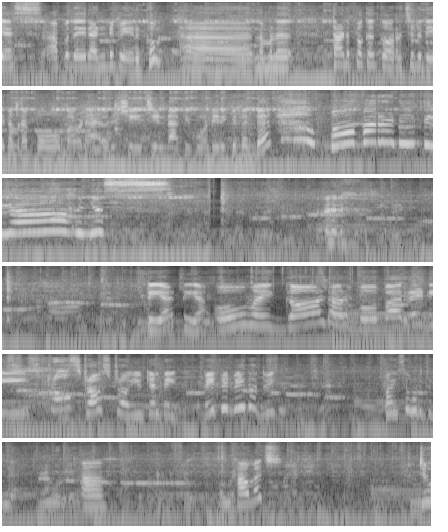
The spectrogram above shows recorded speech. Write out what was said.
യെസ് അപ്പോൾ ദേ രണ്ട് പേർക്കും നമ്മൾ തണുപ്പൊക്കെ കുറച്ചിട്ട് ദേ നമ്മുടെ ബോബ് അവിടെ ഒരു ചേച്ചി ഉണ്ടാക്കിക്കൊണ്ടിരിക്കുന്നുണ്ട്. Boba ready yes Tia Tia. Oh my our boba ready straw straw you can take wait wait wait പൈസ കൊടുത്തില്ല ആ. How much two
